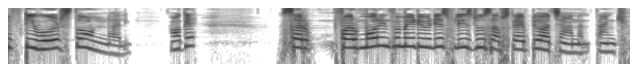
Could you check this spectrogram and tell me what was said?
ఫిఫ్టీ వర్డ్స్తో ఉండాలి. Okay? Sir for more informative videos please do subscribe to our channel. Thank you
